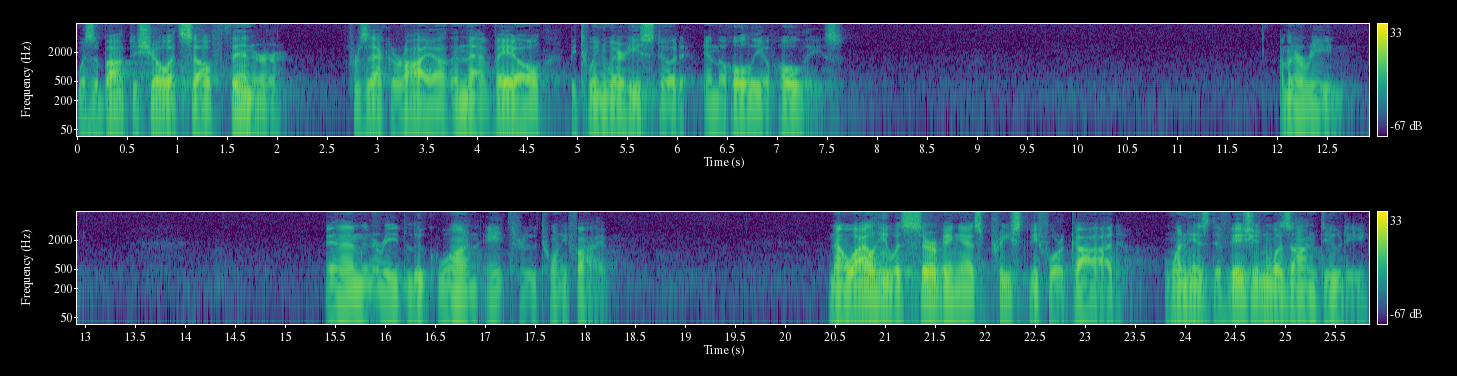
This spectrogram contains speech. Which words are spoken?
was about to show itself thinner for Zechariah than that veil between where he stood and the Holy of Holies. I'm going to read. And I'm going to read Luke 1 8 through 25. Now, while he was serving as priest before God, when his division was on duty,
